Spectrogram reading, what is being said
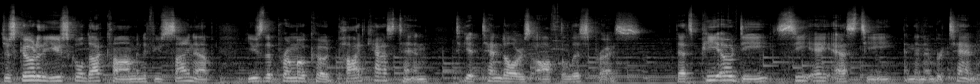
Just go to theuschool.com and if you sign up, use the promo code PODCAST10 to get $10 off the list price. That's P O D C A S T and the number 10.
